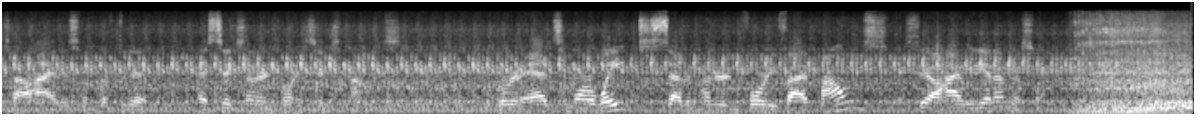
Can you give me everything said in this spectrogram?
is how high this one lifted it at 626 pounds. We're to add some more weight, 745 pounds. Let's see how high we get on this one.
